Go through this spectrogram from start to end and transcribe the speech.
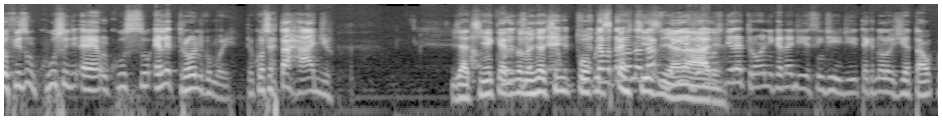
eu fiz um curso, de, é, um curso eletrônico, Muri, pra eu consertar rádio. Já tinha, querendo ou não, já tinha um É, pouco de tava- andando expertise já na de área. de eletrônica, né? De, assim, de, de tecnologia e tal.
